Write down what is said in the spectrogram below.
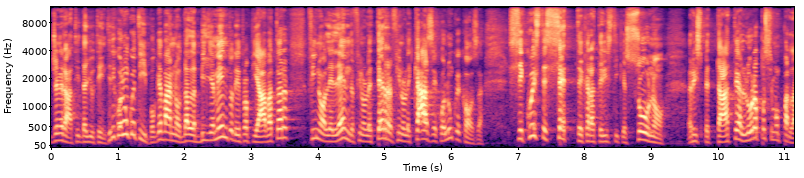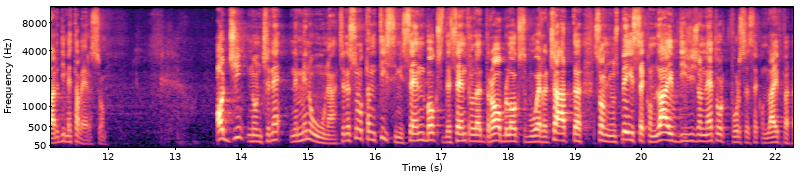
generati dagli utenti, di qualunque tipo, che vanno dall'abbigliamento dei propri avatar fino alle land, fino alle terre, fino alle case, qualunque cosa. Se queste sette caratteristiche sono rispettate, allora possiamo parlare di metaverso. Oggi non ce n'è nemmeno una, ce ne sono tantissimi, Sandbox, Decentraland, Roblox, VRChat, Somnium Space, Second Life, Division Network, forse Second Life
